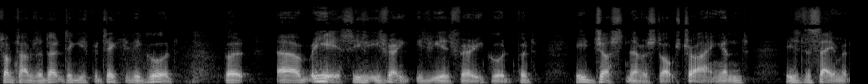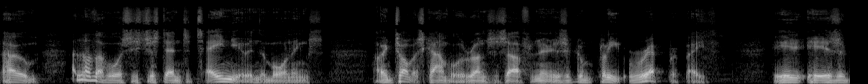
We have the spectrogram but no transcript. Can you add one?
sometimes I don't think he's particularly good, but um, he is. He, he's very he is very good, but he just never stops trying, and he's the same at home. And other horses just entertain you in the mornings. I mean, Thomas Campbell, who runs this afternoon, is a complete reprobate. He, he is a.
